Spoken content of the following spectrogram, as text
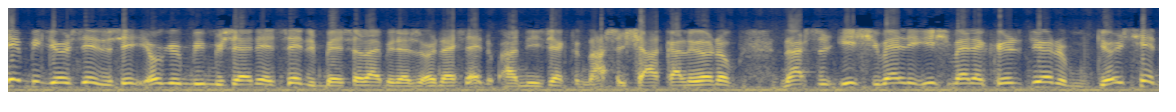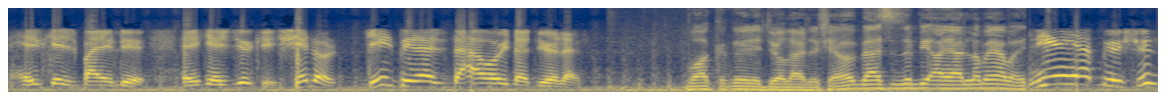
Sen bir görseydin, sen o gün bir müsaade etseydin ben sana biraz önerseydim anlayacaktın. Nasıl şarkılıyorum, nasıl işveli işveli kırtıyorum. Görsen herkes bayılıyor. Herkes diyor ki Şenol gel biraz daha oyna diyorlar. Muhakkak öyle diyorlardı Şenol Bey. Ben size bir ayarlama yapayım. Niye yapmıyorsun?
